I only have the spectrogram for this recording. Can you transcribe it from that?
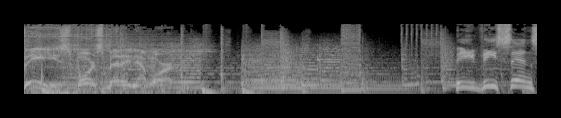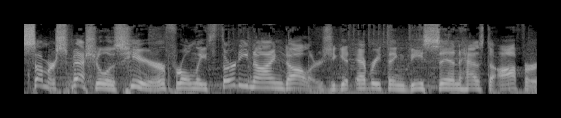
the Sports Betting Network. The VSIN Summer Special is here for only $39. You get everything VSIN has to offer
